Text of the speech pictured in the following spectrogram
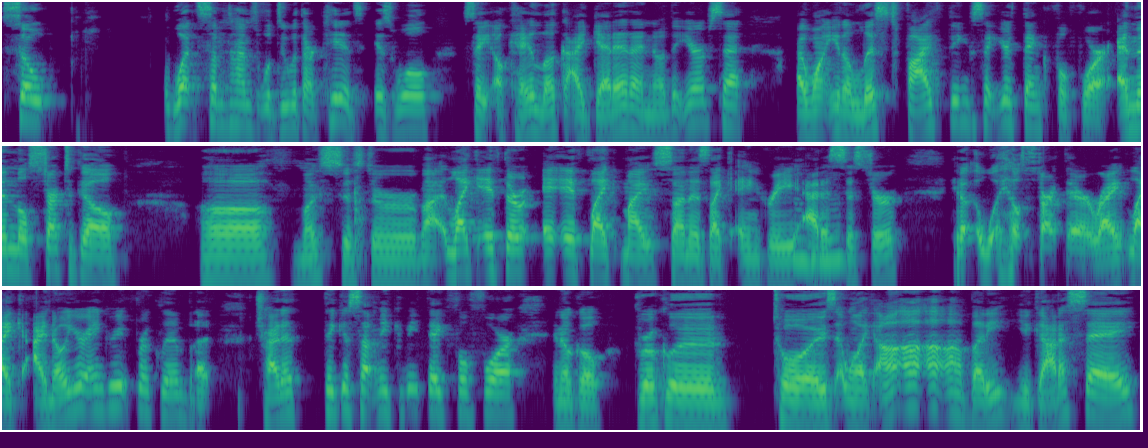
So what sometimes we'll do with our kids is we'll say, okay, look, I get it. I know that you're upset. I want you to list five things that you're thankful for, and then they'll start to go. Uh, my sister, my, like if they're if like my son is like angry mm-hmm. at his mm-hmm. sister, he'll, he'll start there, right? Like, I know you're angry at Brooklyn, but try to think of something you can be thankful for. And he'll go, Brooklyn, toys. And we're like, uh uh uh uh, buddy, you gotta say,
